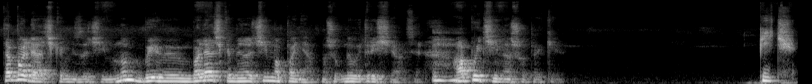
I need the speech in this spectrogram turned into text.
та болячка між очима. Ну, болячка між очима, понятно, щоб не витріщався. А печіна що таке? Піч.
